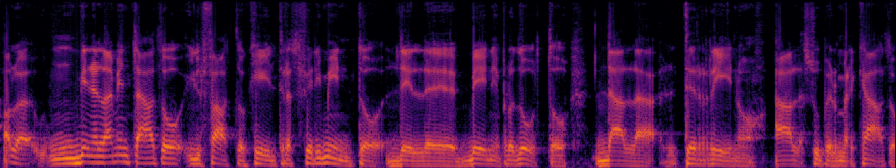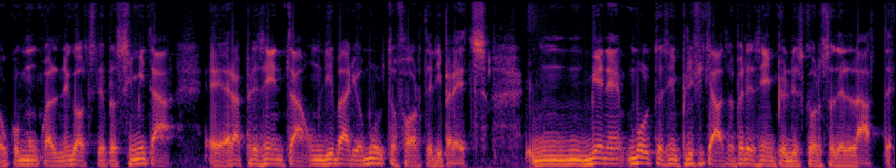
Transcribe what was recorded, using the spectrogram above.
allora mm, viene lamentato il fatto che il trasferimento del bene prodotto dal terreno al supermercato o comunque al negozio di prossimità eh, rappresenta un divario molto forte di prezzo. Mm, viene molto semplificato per esempio il discorso del latte.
